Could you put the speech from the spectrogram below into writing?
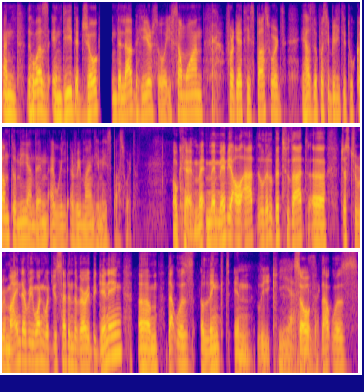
And there was indeed a joke in the lab here. So if someone forget his password, he has the possibility to come to me and then I will remind him his password. Okay, maybe I'll add a little bit to that, uh, just to remind everyone what you said in the very beginning. Um, that was a LinkedIn leak. Yeah. So exactly. that was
